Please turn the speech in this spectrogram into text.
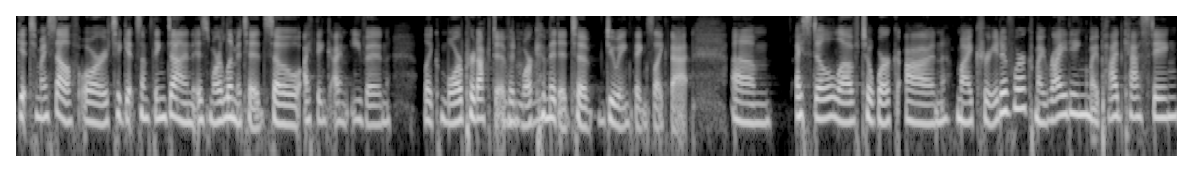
get to myself or to get something done is more limited. So I think I'm even like more productive mm-hmm. and more mm-hmm. committed to doing things like that. Um, I still love to work on my creative work, my writing, my podcasting,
